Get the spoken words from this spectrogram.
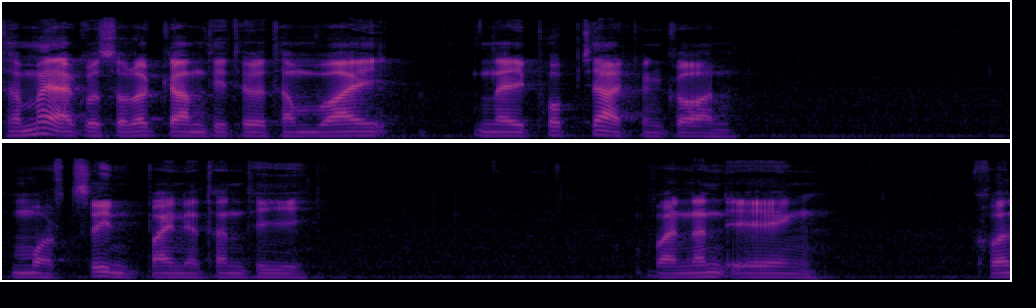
ทำให้อกุศลกรรมที่เธอทำไว้ในภพชาติก่อนๆ หมดสิ้นไปในทันที วันนั้นเอง คน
